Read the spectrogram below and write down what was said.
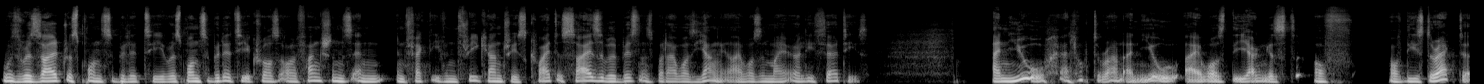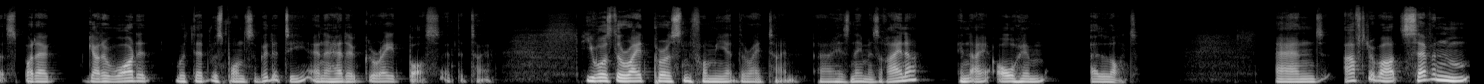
with result responsibility, responsibility across all functions, and in fact, even three countries, quite a sizable business, but I was young. I was in my early 30s. I knew, I looked around, I knew I was the youngest of, of these directors, but I got awarded with that responsibility, and I had a great boss at the time he was the right person for me at the right time. Uh, his name is Rainer, and I owe him a lot. And after about seven,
